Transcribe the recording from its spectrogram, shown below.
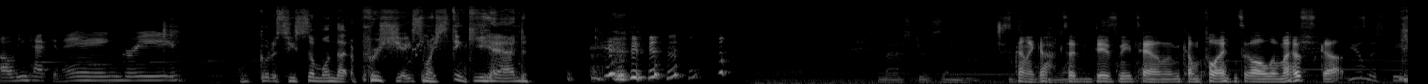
Oh, he heckin' angry. I'll go to see someone that appreciates my stinky hand. Master Xehanort. Just is gonna go to Disney. Town and complain to all the mascots. You must be.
